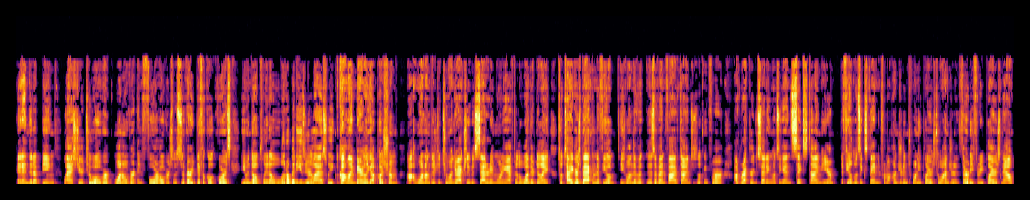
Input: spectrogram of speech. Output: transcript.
it ended up being last year two over, one over, and four over. So this is a very difficult course, even though it played a little bit easier last week. The cut line barely got pushed from uh, one under to two under. Actually, it was Saturday morning after the weather delay. So Tiger's back in the field. He's won the, this event five times. He's looking for a record setting once again, sixth time here. The field was expanded from 120 players to 133 players now,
